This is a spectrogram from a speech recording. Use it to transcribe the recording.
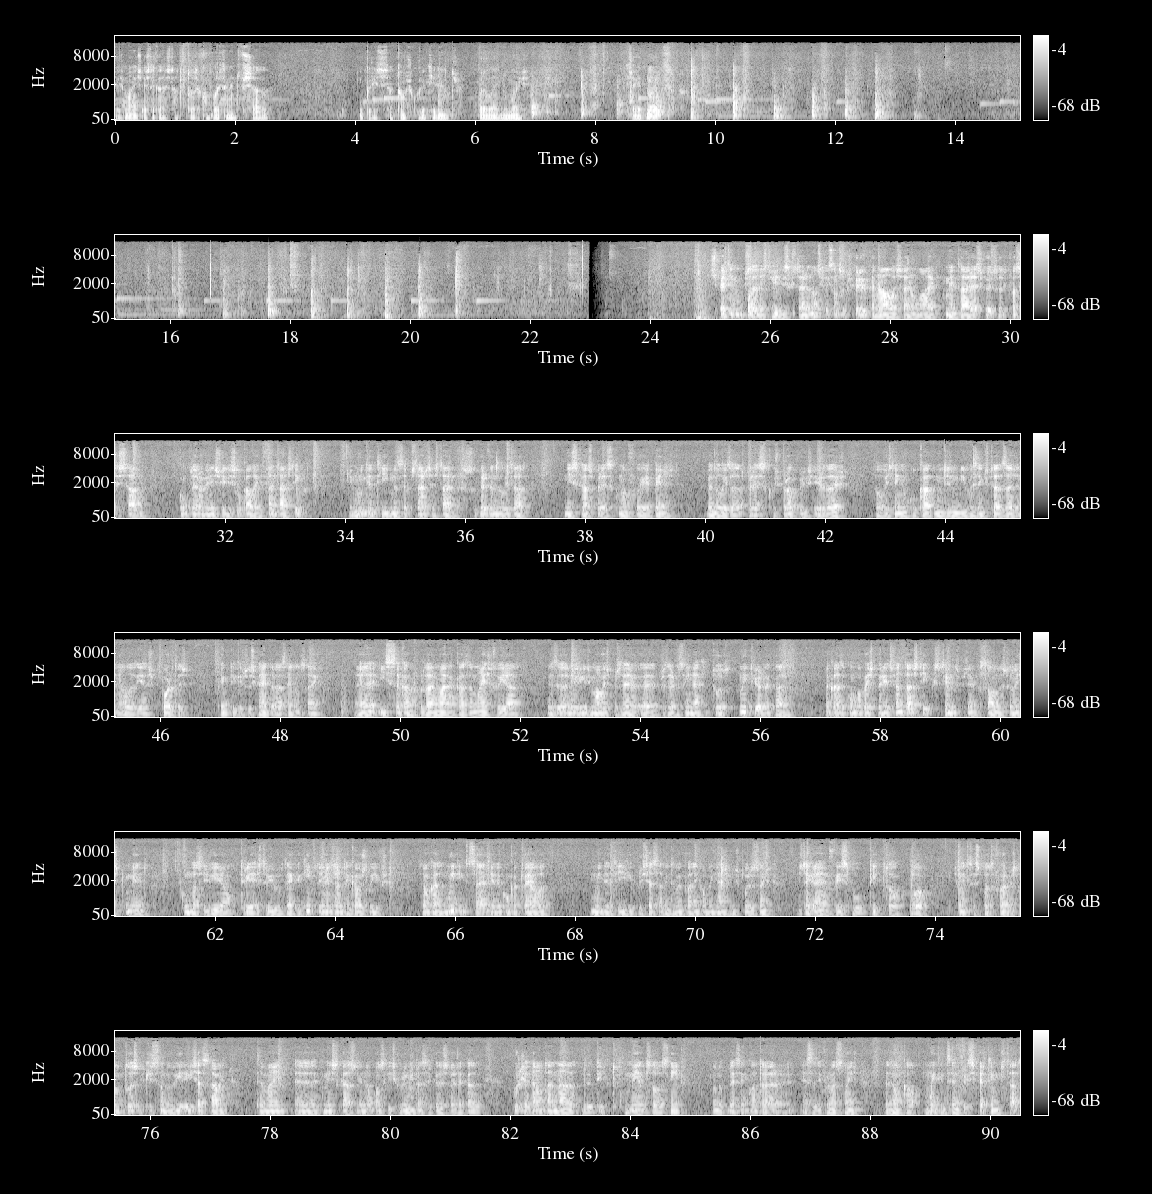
Vez mais, esta casa está toda completamente fechada e por isso está tão escuro aqui dentro, para além no mais. Já é de noite. Espero que tenham gostado deste vídeo. Se gostaram não se esqueçam de subscrever o canal, deixar um like, comentar, essas coisas todas que vocês sabem. Como puderam ver neste vídeo este local é fantástico, é muito antigo mas apesar de já estar super vandalizado, neste caso parece que não foi apenas vandalizado, parece que os próprios herdeiros talvez tenham colocado muitas mobílias encostadas às janelas e às portas, para impedir que as pessoas cá entrassem, não sei. Uh, isso acaba por dar um ar à casa mais revirado mas a maioria dos móveis preserva-se uh, preserva ainda aqui todo, no interior da casa. Uma casa com papéis de parede fantásticos, temos, por exemplo, sala onde neste momento, como vocês viram, teria esta biblioteca, que infelizmente já não tem cá os livros, mas é uma casa muito interessante, ainda com capela, muito antiga, por isso já sabem, também podem acompanhar as minhas explorações no Instagram, Facebook, TikTok, blog, os links das plataformas estão todos na descrição do vídeo e já sabem também uh, que neste caso eu não consegui descobrir muito acerca da história da casa, porque já cá não está nada de tipo documentos ou assim onde eu pudesse encontrar essas informações, mas é um local muito interessante, por isso espero que tenham gostado.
